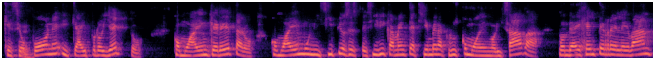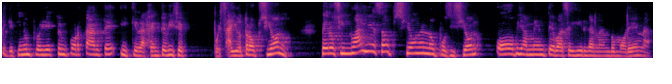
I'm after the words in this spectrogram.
que se opone y que hay proyecto, como hay en Querétaro, como hay en municipios específicamente aquí en Veracruz, como en Orizaba, donde hay gente relevante que tiene un proyecto importante y que la gente dice, pues hay otra opción. Pero si no hay esa opción en la oposición, obviamente va a seguir ganando Morena.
